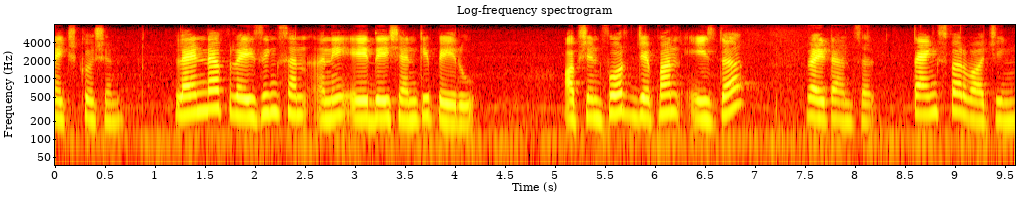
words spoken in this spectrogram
Next question. Land of rising sun అని ఏ దేశానికి పేరు? Option four Japan is the right answer. Thanks for watching.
